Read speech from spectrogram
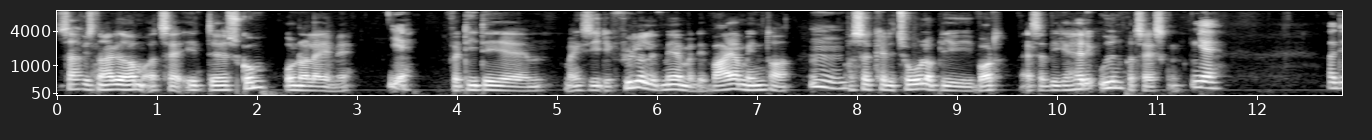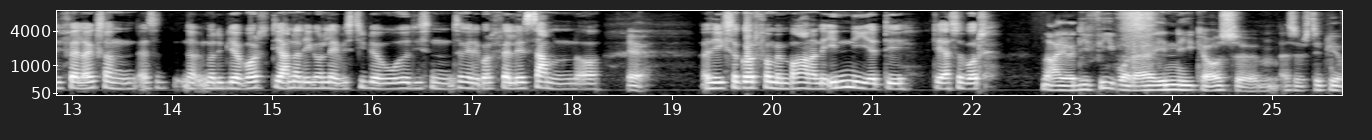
Så har vi snakket om at tage et øh, skumunderlag med. Ja. Yeah. Fordi det, øh, man kan sige, det fylder lidt mere, men det vejer mindre. Mm. Og så kan det tåle at blive vådt. Altså, vi kan have det uden på tasken. Ja. Og det falder ikke sådan, altså når, når det bliver vådt, de andre liggeunderlag, hvis de bliver våde, de sådan, så kan det godt falde lidt sammen, og, Ja. og det er ikke så godt for membranerne indeni, at det, det er så vådt. Nej, og de fibre, der er inde i, kan også, øh, altså hvis det bliver,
